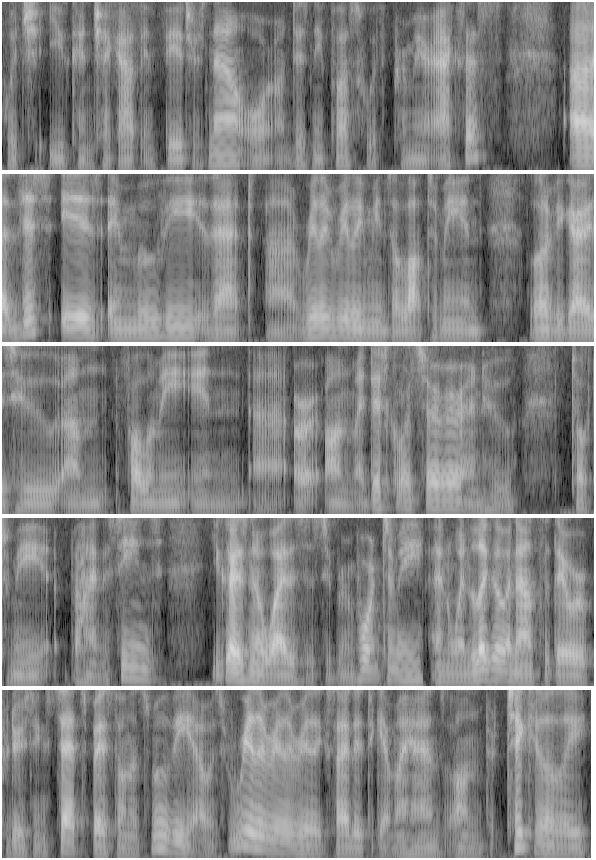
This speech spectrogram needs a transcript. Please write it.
which you can check out in theaters now or on Disney Plus with Premier Access. Uh, this is a movie that uh, really, really means a lot to me and a lot of you guys who um, follow me in uh, or on my Discord server and who talk to me behind the scenes you guys know why this is super important to me. And when LEGO announced that they were producing sets based on this movie, I was really, really, really excited to get my hands on particularly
